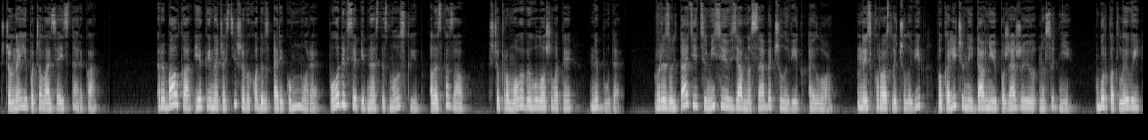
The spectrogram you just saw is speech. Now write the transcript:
що в неї почалася істерика. Рибалка, який найчастіше виходив з Еріком у море, погодився піднести смолоскип, але сказав, що промови виголошувати не буде. В результаті цю місію взяв на себе чоловік Айло, низькорослий чоловік, покалічений давньою пожежею на судні, буркотливий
